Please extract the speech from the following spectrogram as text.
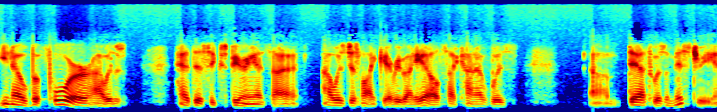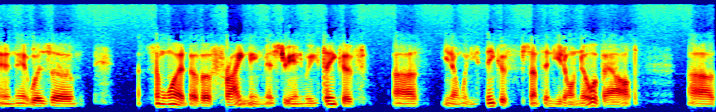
you know, before I was had this experience, I I was just like everybody else. I kind of was. Um, death was a mystery, and it was a somewhat of a frightening mystery. And we think of, uh, you know, when you think of something you don't know about, uh,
